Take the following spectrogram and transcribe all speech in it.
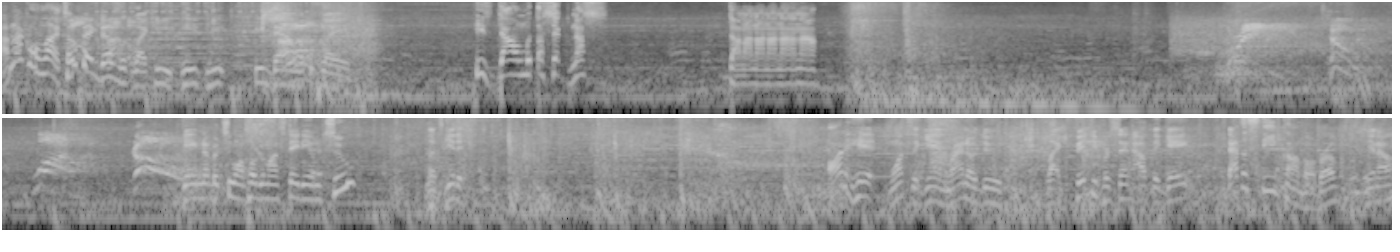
I'm not gonna lie, Topeg does look like he, he, he he's down with the plague. He's down with the sickness. Da na na na na na. Game number two on Pokemon Stadium 2. Let's get it. On a hit, once again, Rhino Dude, like 50% out the gate. That's a Steve combo, bro. You know?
